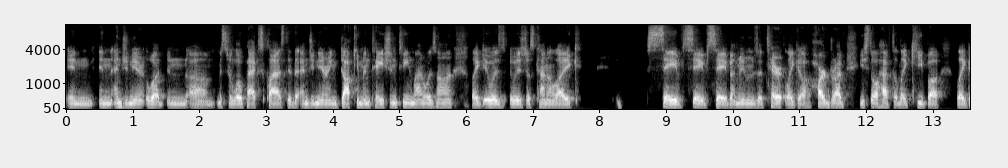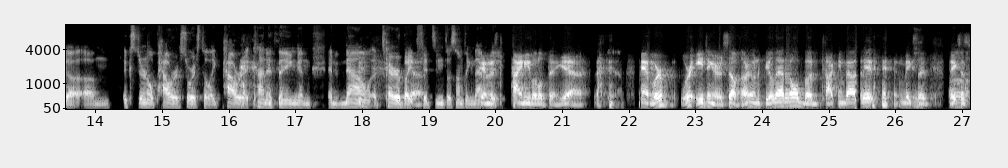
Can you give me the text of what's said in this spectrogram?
in in engineer, what in um, Mr. Lopak's class did the engineering documentation team I was on. Like it was it was just kind of like save save save. I mean it was a ter- like a hard drive. You still have to like keep a like a um external power source to like power it kind of thing and and now a terabyte yeah. fits into something that and this tiny little thing yeah. yeah. man we're we're aging ourselves. I don't even feel that old but talking about it makes it makes uh, us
